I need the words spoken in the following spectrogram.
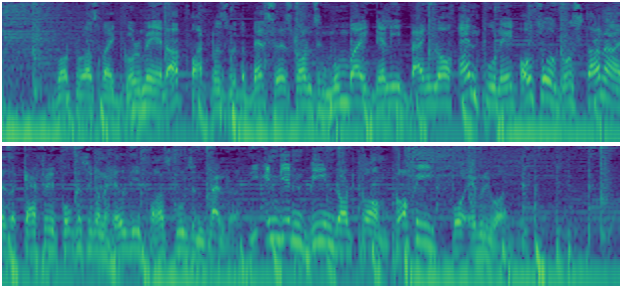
Brought to us by Gourmet It Up, partners with the best restaurants in Mumbai, Delhi, Bangalore and Pune. Also, Gostana is a cafe focusing on healthy fast foods in Bandra. The IndianBean.com, coffee for everyone.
